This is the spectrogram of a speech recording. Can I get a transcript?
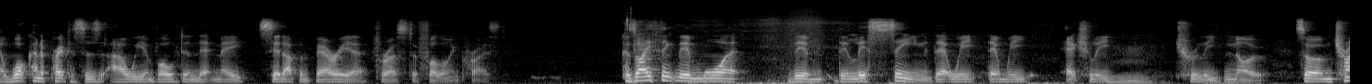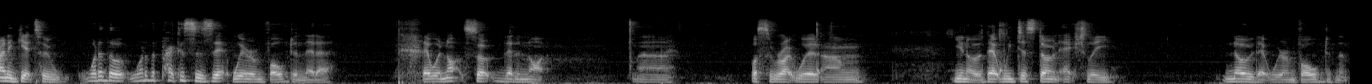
And what kind of practices are we involved in that may set up a barrier for us to following Christ? Because I think they're more they're they're less seen that we than we actually truly know. So I'm trying to get to what are the what are the practices that we're involved in that are that we're not so that are not uh, what's the right word um, you know that we just don't actually know that we're involved in them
